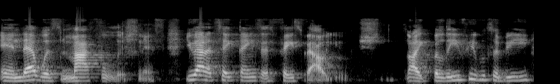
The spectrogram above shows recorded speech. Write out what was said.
And that was my foolishness. You got to take things at face value. Like, believe people to be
